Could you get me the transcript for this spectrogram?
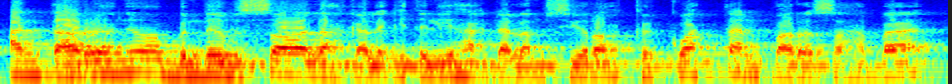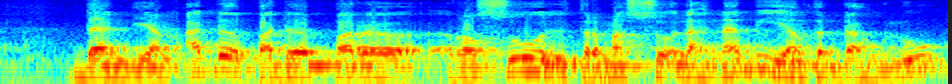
antaranya benda besar lah kalau kita lihat dalam sirah kekuatan para sahabat dan yang ada pada para rasul termasuklah nabi yang terdahulu.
